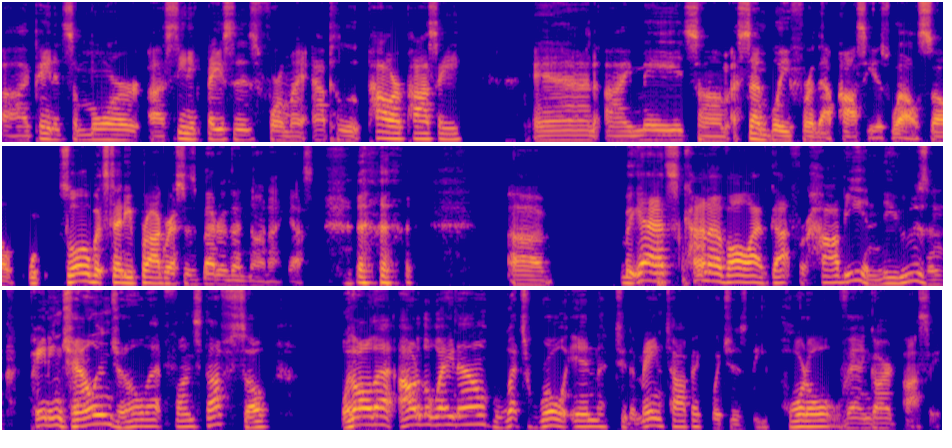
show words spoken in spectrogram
Uh, I painted some more uh, scenic bases for my absolute power posse, and I made some assembly for that posse as well. So slow but steady progress is better than none, I guess. uh, but yeah, that's kind of all I've got for hobby and news and painting challenge and all that fun stuff. So with all that out of the way now, let's roll in to the main topic, which is the Portal Vanguard Posse.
